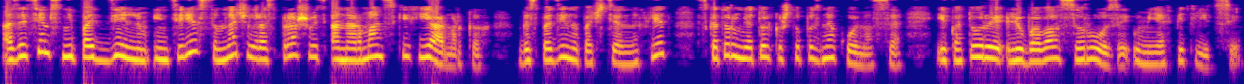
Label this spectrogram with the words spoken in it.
а затем с неподдельным интересом начал расспрашивать о нормандских ярмарках господина почтенных лет, с которым я только что познакомился и который любовался розой у меня в петлице.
